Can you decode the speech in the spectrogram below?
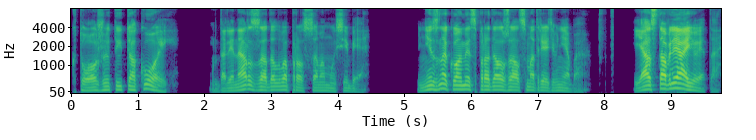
"Кто же ты такой?" Долинар задал вопрос самому себе. Незнакомец продолжал смотреть в небо. "Я оставляю это,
